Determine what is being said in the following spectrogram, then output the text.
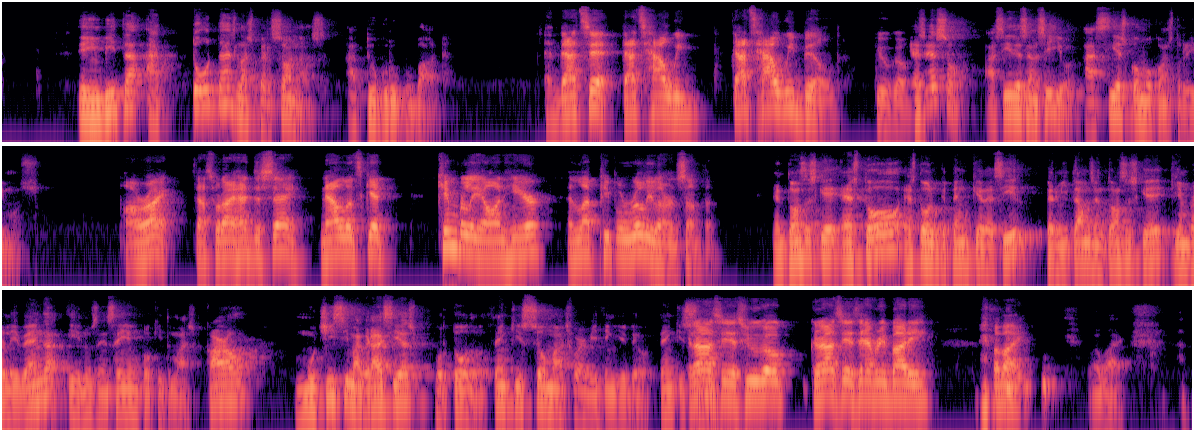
E invita a todas las personas a tu grupo BOD. And that's it. That's how we that's how we build, Hugo. Es eso, así de sencillo, así es como construimos. All right. That's what I had to say. Now let's get Kimberly on here and let people really learn something. Entonces, que es todo, es todo lo que tengo que decir. Permitamos entonces que Kimberly venga y nos enseñe un poquito más. Carl, muchísimas gracias por todo. Thank you so much for everything you do. Thank you so much. Gracias, Hugo. Gracias, everybody. Bye bye. bye bye.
